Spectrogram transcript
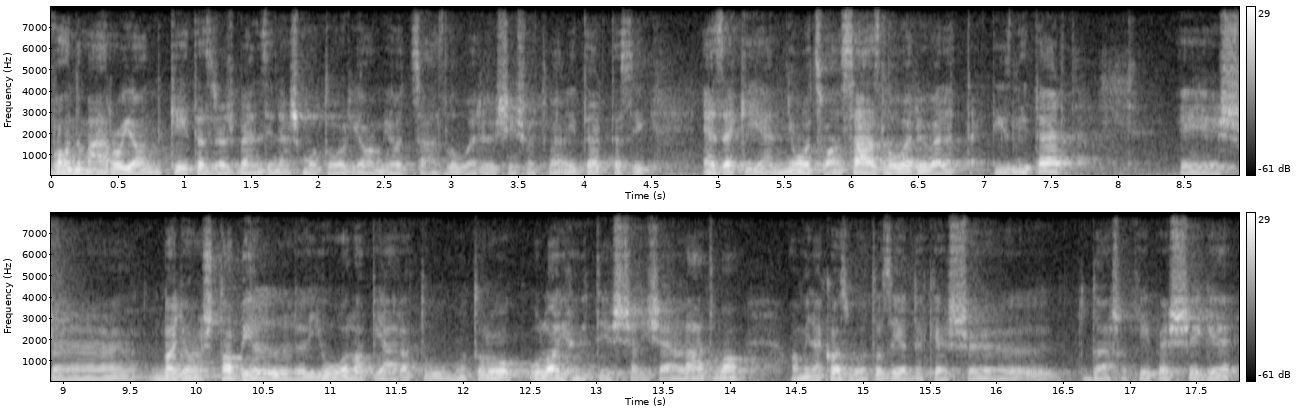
van már olyan 2000-es benzines motorja, ami 500 lóerős és 50 liter teszik, ezek ilyen 80-100 lóerővel lettek 10 litert, és nagyon stabil, jó alapjáratú motorok, olajhűtéssel is ellátva, aminek az volt az érdekes tudása képessége,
